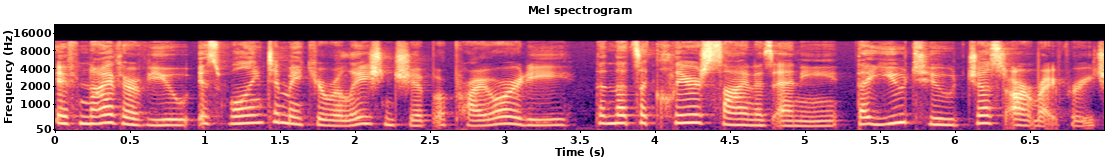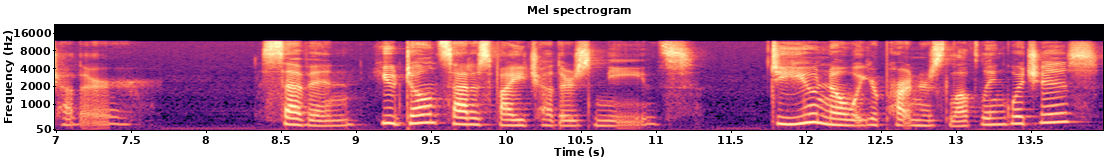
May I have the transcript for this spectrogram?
If neither of you is willing to make your relationship a priority, then that's a clear sign as any that you two just aren't right for each other. 7. You don't satisfy each other's needs. Do you know what your partner's love language is?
